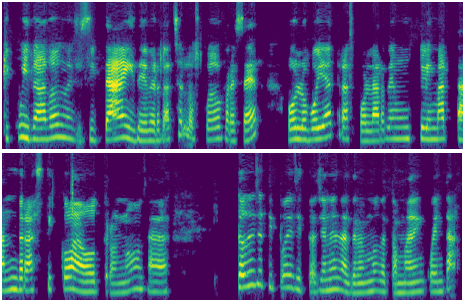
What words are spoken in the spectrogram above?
¿Qué cuidados necesita y de verdad se los puedo ofrecer? ¿O lo voy a traspolar de un clima tan drástico a otro, ¿no? O sea, todo ese tipo de situaciones las debemos de tomar en cuenta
